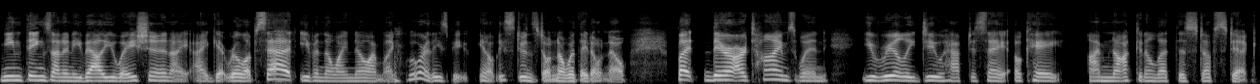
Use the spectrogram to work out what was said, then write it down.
mean things on an evaluation i i get real upset even though i know i'm like who are these people you know these students don't know what they don't know. But there are times when you really do have to say okay I'm not going to let this stuff stick.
